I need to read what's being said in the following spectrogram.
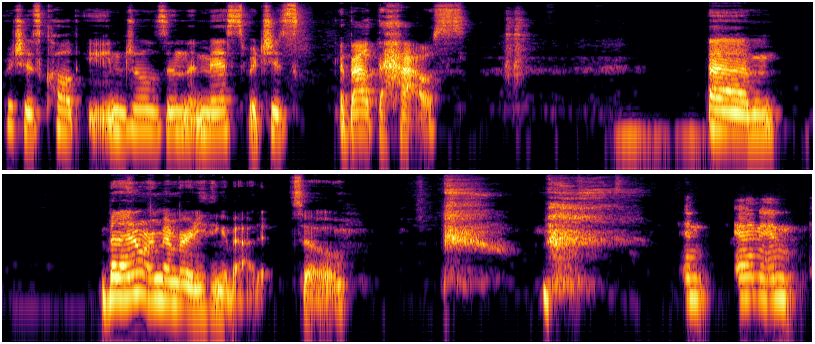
which is called Angels in the Mist, which is about the house. Um, but I don't remember anything about it. So and and and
